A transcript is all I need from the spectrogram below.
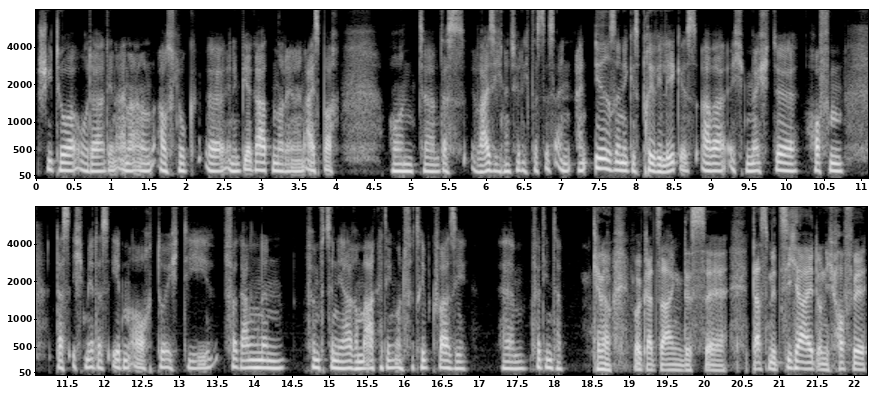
Skitour oder den einen oder anderen Ausflug äh, in den Biergarten oder in den Eisbach. Und äh, das weiß ich natürlich, dass das ein, ein irrsinniges Privileg ist, aber ich möchte hoffen, dass ich mir das eben auch durch die vergangenen 15 Jahre Marketing und Vertrieb quasi ähm, verdient habe. Genau, ich wollte gerade sagen, dass äh, das mit Sicherheit und ich hoffe,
